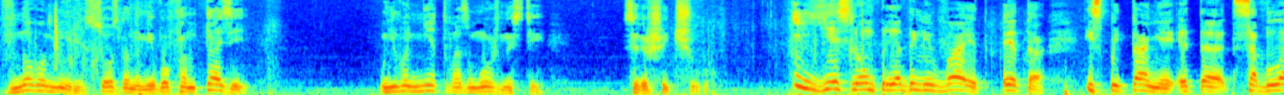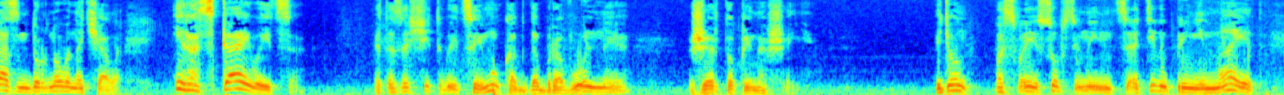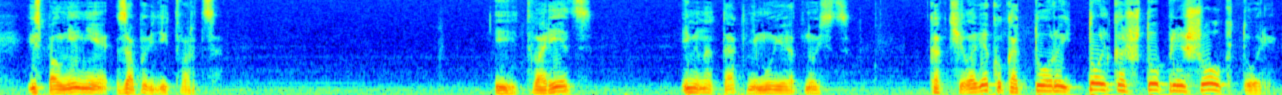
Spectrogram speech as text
в новом мире, созданном его фантазией, у него нет возможности совершить шуву. И если он преодолевает это испытание, это соблазн дурного начала и раскаивается – это засчитывается ему как добровольное жертвоприношение. Ведь он по своей собственной инициативе принимает исполнение заповедей Творца. И Творец именно так к нему и относится. Как человеку, который только что пришел к Торе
